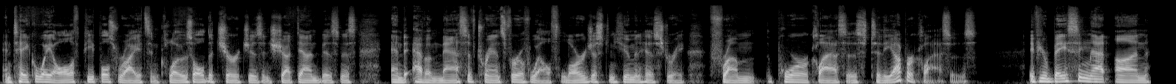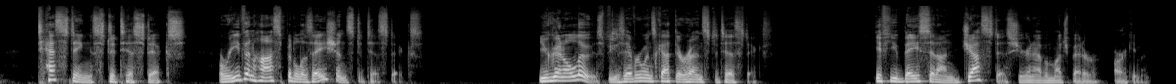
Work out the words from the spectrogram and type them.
and take away all of people's rights and close all the churches and shut down business and have a massive transfer of wealth, largest in human history, from the poorer classes to the upper classes, if you're basing that on testing statistics or even hospitalization statistics, you're going to lose because everyone's got their own statistics. If you base it on justice, you're going to have a much better argument.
